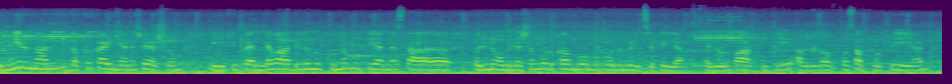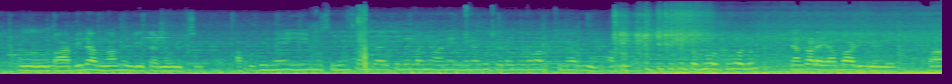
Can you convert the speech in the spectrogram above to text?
എന്നിരുന്നാലും ഇതൊക്കെ കഴിഞ്ഞതിന് ശേഷം എനിക്കിപ്പോൾ എന്റെ വാർഡിൽ നിൽക്കുന്ന കുട്ടി എന്നെ ഒരു നോമിനേഷൻ കൊടുക്കാൻ പോകുമ്പോൾ പോലും വിളിച്ചിട്ടില്ല. എന്നോട് പാർട്ടിക്ക് അവരുടെ ഒപ്പം സപ്പോർട്ട് ചെയ്യാൻ വാർഡിൽ ഇറങ്ങാൻ വേണ്ടിയിട്ട് എന്നെ വിളിച്ചു. അപ്പോൾ പിന്നെ ഈ മുസ്ലിം സമുദായത്തിലുള്ള ഞാൻ എങ്ങനെ കുട്ടിയുടെ കൂടെ വർക്കിന് ഇറങ്ങും അപ്പോൾ കുട്ടിക്ക് കിട്ടുന്ന ഒട്ട് പോലും ഞാൻ കളയാൻ പാടില്ലല്ലോ. അപ്പോൾ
